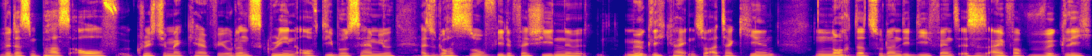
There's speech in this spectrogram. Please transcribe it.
wird das ein Pass auf Christian McCaffrey oder ein Screen auf Debo Samuel. Also du hast so viele verschiedene Möglichkeiten zu attackieren. Noch dazu dann die Defense. Es ist einfach wirklich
